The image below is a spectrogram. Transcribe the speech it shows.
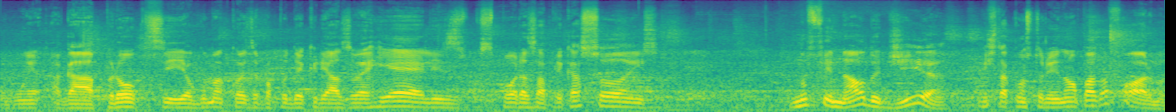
algum HProxy, alguma coisa para poder criar as URLs, expor as aplicações. No final do dia, a gente está construindo uma plataforma.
